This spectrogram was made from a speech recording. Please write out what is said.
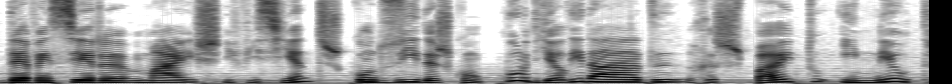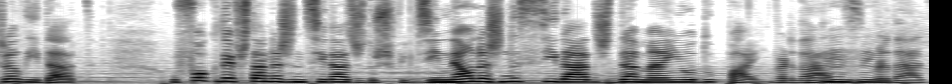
devem ser mais eficientes, conduzidas com cordialidade, respeito e neutralidade. O foco deve estar nas necessidades dos filhos e não nas necessidades da mãe ou do pai. Verdade, uhum. verdade.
